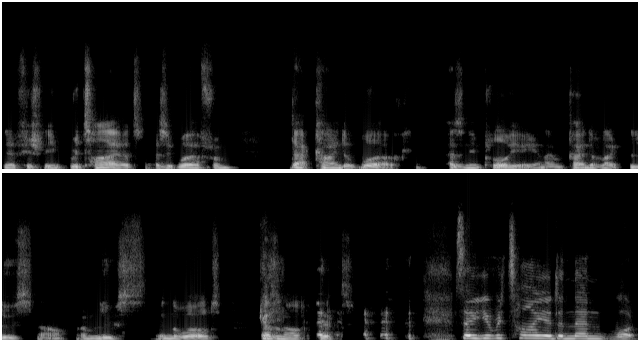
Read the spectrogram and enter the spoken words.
you know, officially retired, as it were, from that kind of work. as an employee, and I'm kind of like loose now. I'm loose in the world as an architect. so you retired and then what?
